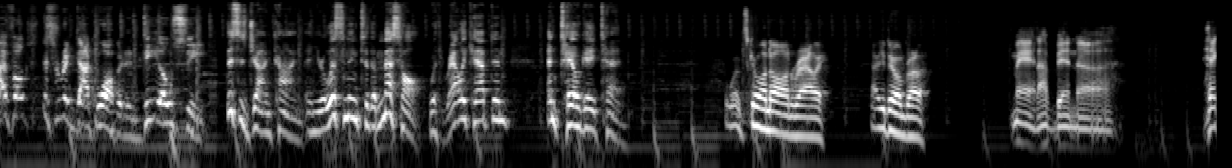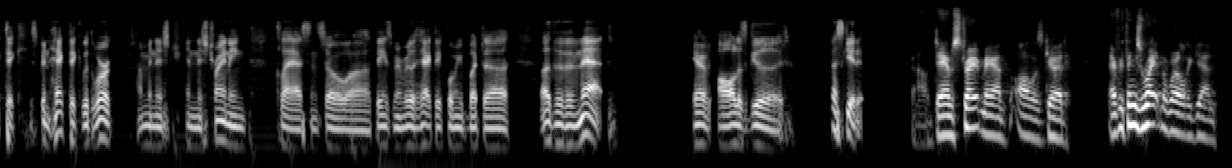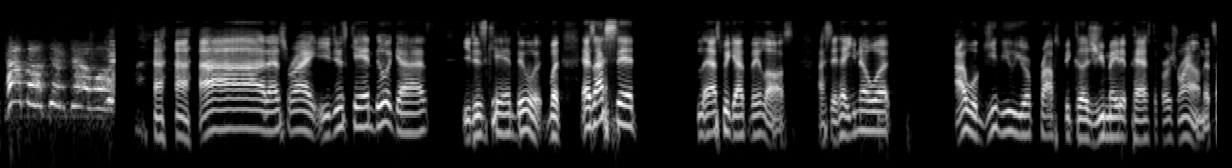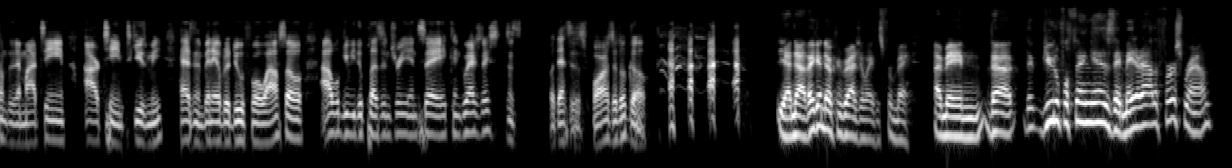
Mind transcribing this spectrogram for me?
Hi, folks. This is Rick Doc Walker, the DOC. This is John Keim, and you're listening to the Mess Hall with Rally Captain and Tailgate Ted. What's going on, Rally? How you doing, brother? Man, I've been uh, hectic. It's been hectic with work. I'm in this in this training class, and so uh, things have been really hectic for me. But uh, other than that, all is good. Let's get it. Oh, damn straight, man. All is good. Everything's right in the world again. How about them Cowboys? That's right. You just can't do it, guys. You just can't do it. But as I said last week after they lost, I said, hey, you know what? I will give you your props because you made it past the first round. That's something that my team, our team, excuse me, hasn't been able to do for a while. So I will give you the pleasantry and say congratulations. But that's as far as it'll go. yeah, no, they get no congratulations from me. I mean, the the beautiful thing is they made it out of the first round.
